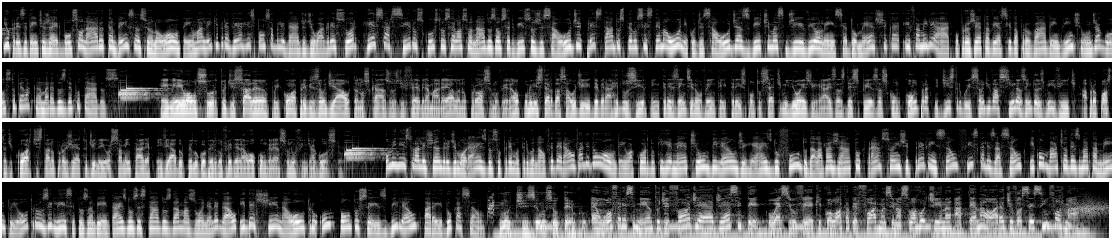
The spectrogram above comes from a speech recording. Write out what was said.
E o presidente Jair Bolsonaro também sancionou ontem uma lei que prevê a responsabilidade de o agressor ressarcir os custos relacionados aos serviços de saúde prestados pelo Sistema Único de Saúde às vítimas de violência doméstica e familiar. O projeto havia sido aprovado em 21 de agosto pela Câmara dos Deputados. Em meio a um surto de sarampo e com a previsão de alta nos casos de febre amarela no próximo verão, o Ministério da Saúde deverá reduzir em 393,7 milhões de reais as despesas com compra e distribuição de vacinas em 2020. A proposta de corte está no projeto de lei orçamentária enviado pelo governo federal ao Congresso no fim de agosto. O ministro Alexandre de Moraes, do Supremo Tribunal Federal, validou ontem o acordo que remete um bilhão de reais do fundo da Lava Jato para ações de prevenção, fiscalização e combate ao desmatamento e outros ilícitos ambientais nos estados da Amazônia Legal e destina outro 1,6 bilhão para a educação. Notícia no seu tempo. É um oferecimento de Ford Edge ST, o SUV que coloca performance na sua rotina até na hora de você se informar.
